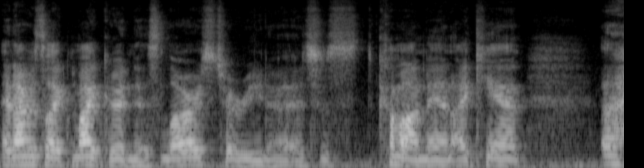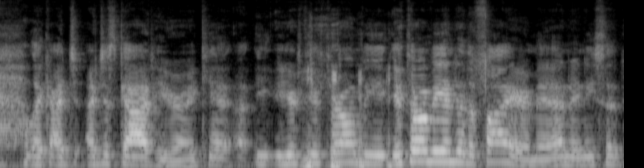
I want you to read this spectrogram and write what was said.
and I was like, my goodness, Lars Charita. It's just, come on, man, I can't. Uh, like I just got here. I can't. uh, You're, you're throwing me. You're throwing me into the fire, man. And he said,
